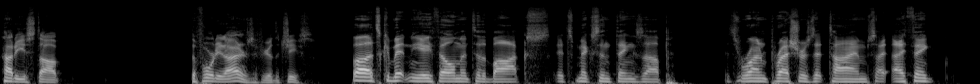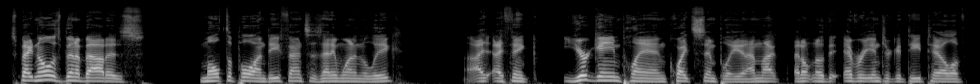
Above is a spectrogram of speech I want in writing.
how do you stop the 49ers if you're the Chiefs? Well, it's committing the eighth element to the box. It's mixing things up. It's run pressures at times. I, I think Spagnuolo's been about as multiple on defense as anyone in the league. I, I think your game plan, quite simply, and I'm not, I don't know the, every intricate detail of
